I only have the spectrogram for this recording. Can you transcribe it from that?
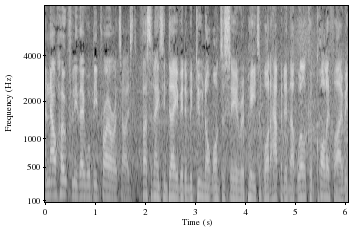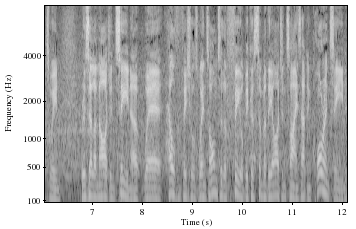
and now hopefully they will be prioritised. Fascinating, David, and we do not want to see a repeat of what happened in that World Cup qualifier between Brazil and Argentina, where health officials went onto the field because some of the Argentines hadn't quarantined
